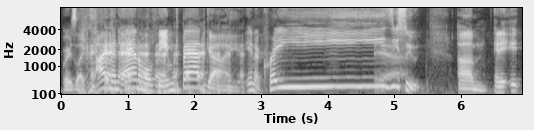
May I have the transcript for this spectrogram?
where he's like i'm an animal themed bad guy in a crazy Yeah. suit um, and it, it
